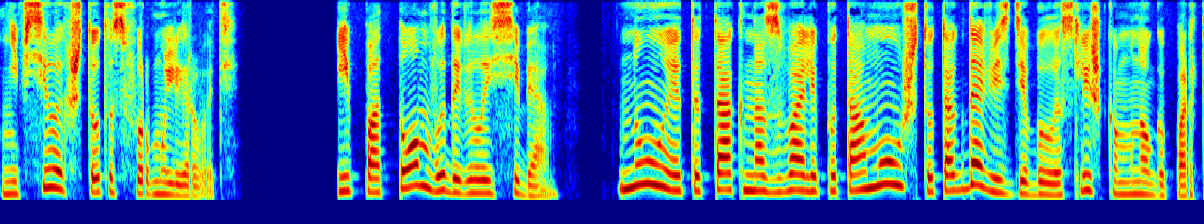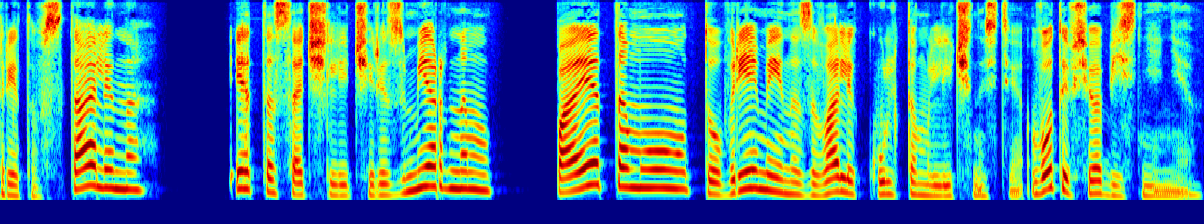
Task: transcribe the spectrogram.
не в силах что-то сформулировать. И потом выдавила из себя — ну, это так назвали потому, что тогда везде было слишком много портретов Сталина. Это сочли чрезмерным, поэтому то время и называли культом личности. Вот и все объяснение.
